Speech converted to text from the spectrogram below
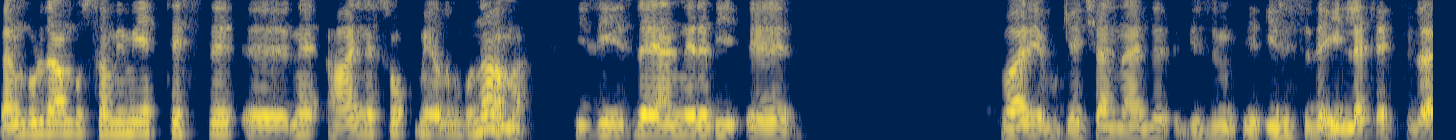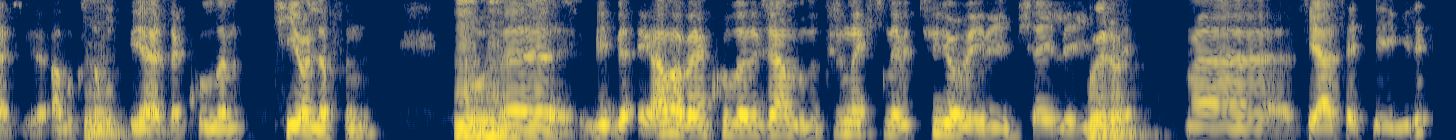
Ben buradan bu samimiyet testi e, ne, haline sokmayalım bunu ama bizi izleyenlere bir e, var ya bu geçenlerde bizim irisi de illet ettiler. Abuk sabuk bir yerde kullanıp tiyo lafını. Hı Bu, hı. e, bir- bir- ama ben kullanacağım bunu. Tırnak içine bir tüyo vereyim şeyle ilgili. Buyurun. E, siyasetle ilgili.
